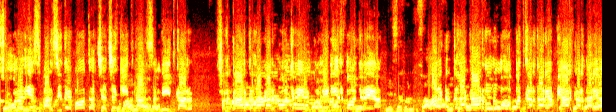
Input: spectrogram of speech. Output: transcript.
ਸੋ ਉਹਨਾਂ ਦੀ ਇਸ ਬਰਸੀ ਤੇ ਬਹੁਤ ਅੱਛੇ ਅੱਛੇ ਗੀਤਕਾਰ ਸੰਗੀਤਕਾਰ ਫਨਕਾਰ ਕਲਾਕਾਰ ਪਹੁੰਚ ਰਹੇ ਆ ਕਾਮੇਡੀਅਨ ਪਹੁੰਚ ਰਹੇ ਆ। ਹਰ ਇੱਕ ਕਲਾਕਾਰ ਨੂੰ ਮੁਹੱਬਤ ਕਰਦਾ ਰਿਹਾ ਪਿਆਰ ਕਰਦਾ ਰਿਹਾ।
